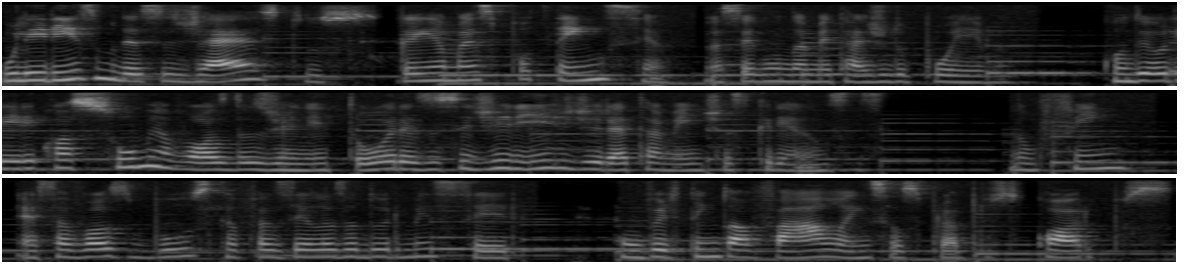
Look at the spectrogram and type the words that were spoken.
O lirismo desses gestos ganha mais potência na segunda metade do poema, quando o lírico assume a voz das genitoras e se dirige diretamente às crianças. No fim, essa voz busca fazê-las adormecer, convertendo a vala em seus próprios corpos,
